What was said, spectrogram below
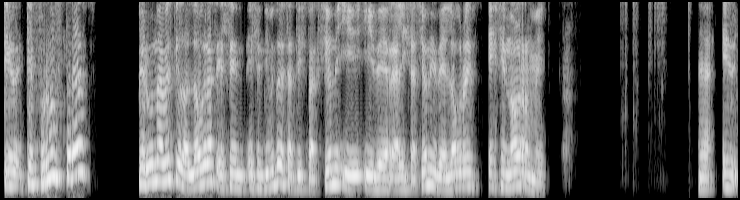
te, te, frustras, pero una vez que lo logras, el, sen, el sentimiento de satisfacción y, y, de realización y de logro es, es enorme. Es,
